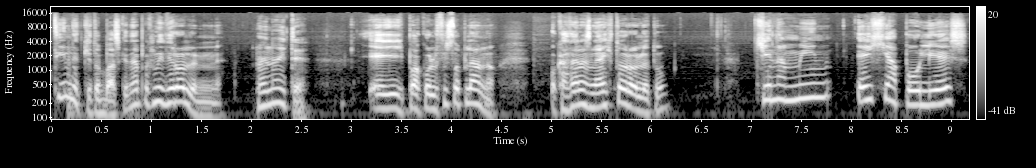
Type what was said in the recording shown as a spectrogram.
τι είναι και το μπάσκετ, ένα παιχνίδι ρόλων είναι. Εννοείται. ε, που ακολουθεί στο πλάνο. Ο καθένας να έχει το ρόλο του και να μην έχει απώλειες ε,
